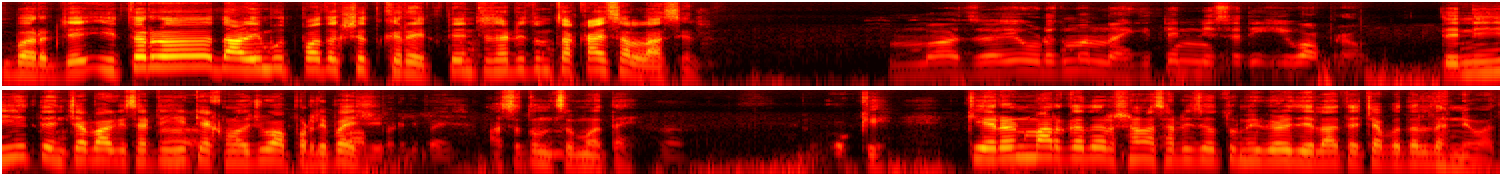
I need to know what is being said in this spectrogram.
बरं जे इतर डाळिंब उत्पादक शेतकरी आहेत त्यांच्यासाठी तुमचा काय सल्ला असेल? माझं एवढंच म्हणणं आहे की त्यांनी सध्या ही वापरावं. त्यांनीही त्यांच्या बागेसाठी ही. टेक्नॉलॉजी वापरली पाहिजे. असं तुमचं मत आहे. ओके. केरन मार्गदर्शनासाठी जो तुम्ही वेळ दिला त्याच्याबद्दल धन्यवाद.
